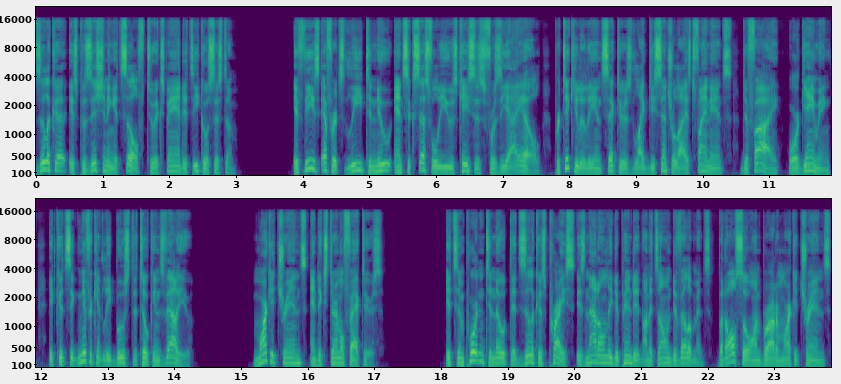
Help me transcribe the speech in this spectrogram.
Zilliqa is positioning itself to expand its ecosystem. If these efforts lead to new and successful use cases for ZIL, particularly in sectors like decentralized finance, DeFi, or gaming, it could significantly boost the token's value. Market trends and external factors. It's important to note that Zilliqa's price is not only dependent on its own developments, but also on broader market trends,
